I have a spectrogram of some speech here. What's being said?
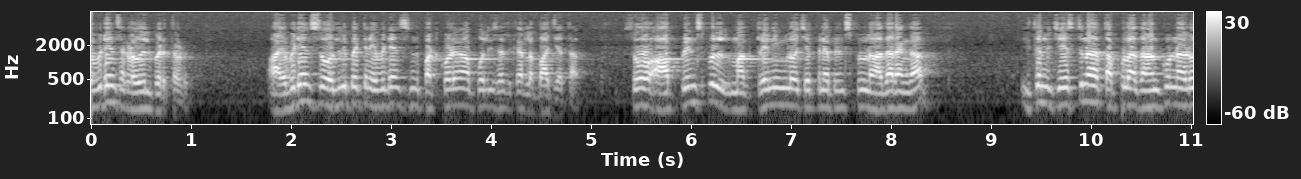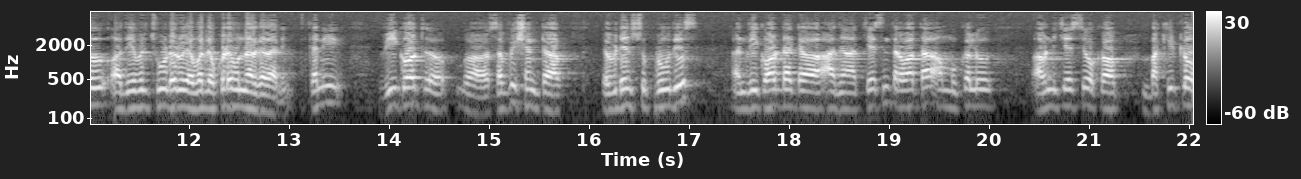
ఎవిడెన్స్ అక్కడ వదిలిపెడతాడు. ఆ ఎవిడెన్స్ వదిలిపెట్టిన ఎవిడెన్స్ని పట్టుకోవడమే ఆ పోలీస్ అధికారుల బాధ్యత. సో ఆ ప్రిన్సిపల్ మాకు ట్రైనింగ్లో చెప్పిన ప్రిన్సిపల్ ఆధారంగా ఇతను చేస్తున్న తప్పులు అతను అనుకున్నాడు అది ఎవరు చూడరు ఎవరు ఒక్కడే ఉన్నారు కదా అని. కానీ we got sufficient evidence to prove this and we got that చేసిన తర్వాత ఆ ముక్కలు అవన్నీ చేసి ఒక బకెట్లో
